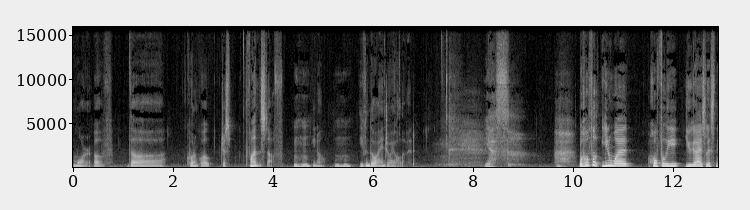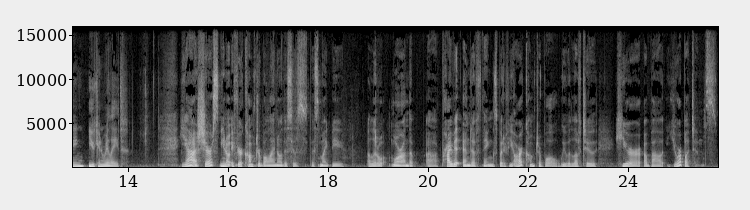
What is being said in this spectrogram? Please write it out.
more of the quote unquote just fun stuff. Mm-hmm. You know, mm-hmm. even though I enjoy all of it. Yes. Well, hopefully, you know what? Hopefully, you guys listening, you can relate. Yeah, share. You know, if you're comfortable. I know this is this might be a little more on the uh, private end of things, but if you are comfortable, we would love to hear about your buttons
